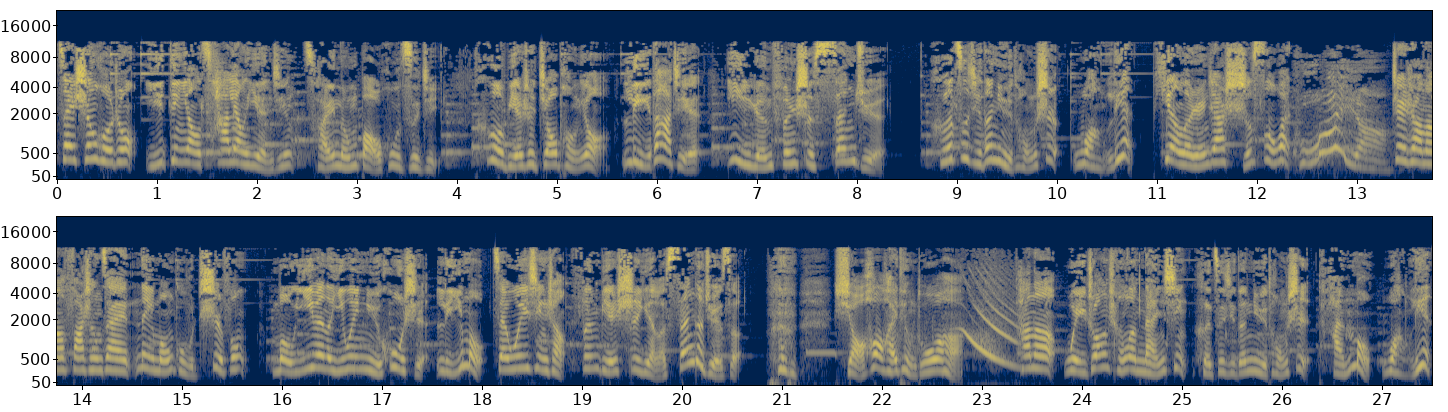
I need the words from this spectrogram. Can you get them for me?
在生活中一定要擦亮眼睛，才能保护自己。特别是交朋友，李大姐一人分饰三角，和自己的女同事网恋，骗了人家十四万。可以呀！这事儿呢，发生在内蒙古赤峰某医院的一位女护士李某，在微信上分别饰演了三个角色，小号还挺多哈。她呢，伪装成了男性，和自己的女同事谭某网恋。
